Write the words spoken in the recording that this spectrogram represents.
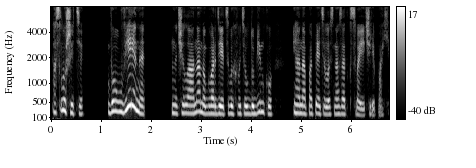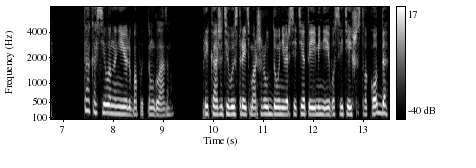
«Послушайте, вы уверены?» Начала она, но гвардеец выхватил дубинку, и она попятилась назад к своей черепахе. Так осела на нее любопытным глазом. «Прикажете выстроить маршрут до университета имени его святейшества Кодда?»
